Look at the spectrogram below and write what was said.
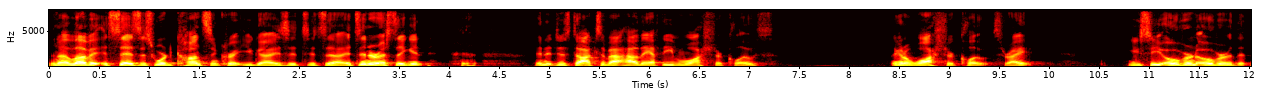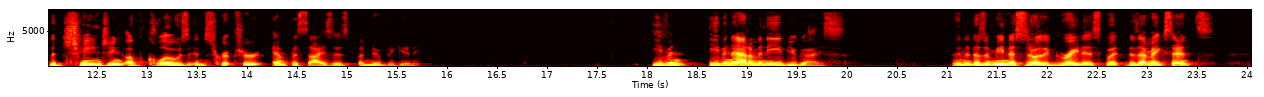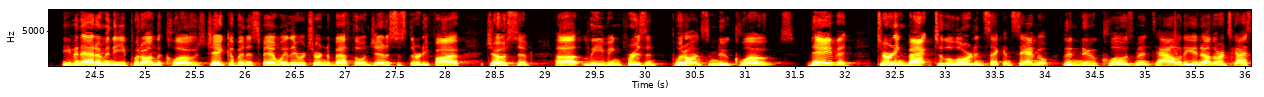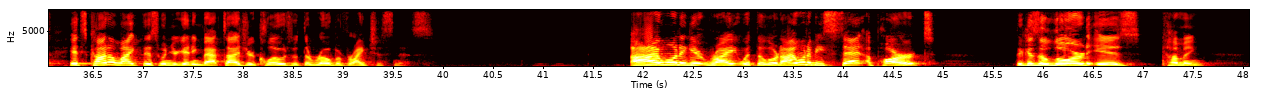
And I love it. It says this word consecrate, you guys. It's, it's, uh, it's interesting. It, and it just talks about how they have to even wash their clothes. They're going to wash their clothes, right? You see over and over that the changing of clothes in Scripture emphasizes a new beginning. Even, even Adam and Eve, you guys. And it doesn't mean necessarily the greatest, but does that make sense? Even Adam and Eve put on the clothes. Jacob and his family, they returned to Bethel in Genesis 35. Joseph, uh, leaving prison, put on some new clothes. David, turning back to the Lord in 2 Samuel, the new clothes mentality. In other words, guys, it's kind of like this when you're getting baptized, you're clothed with the robe of righteousness. I want to get right with the Lord. I want to be set apart because the Lord is coming.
